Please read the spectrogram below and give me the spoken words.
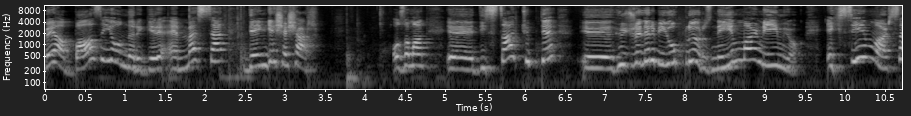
veya bazı iyonları geri emmezsen denge şaşar. O zaman e, distal tüpte e, hücreleri bir yokluyoruz. Neyim var neyim yok. Eksiğim varsa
